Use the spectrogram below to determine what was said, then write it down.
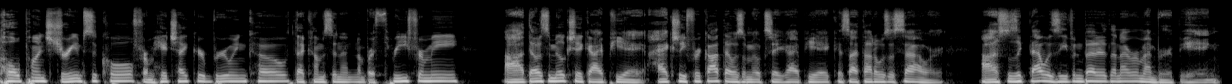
Hole Punch Dreamsicle from Hitchhiker Brewing Co. That comes in at number three for me. Uh, that was a milkshake IPA. I actually forgot that was a milkshake IPA because I thought it was a sour. Uh, so I was like, that was even better than I remember it being.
